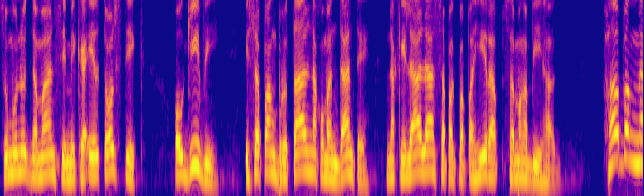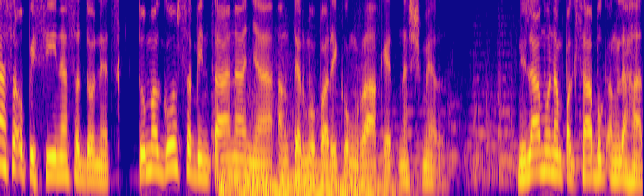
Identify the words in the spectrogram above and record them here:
sumunod naman si Mikhail Tolstik o Givi, isa pang brutal na komandante na kilala sa pagpapahirap sa mga bihag. Habang nasa opisina sa Donetsk, tumago sa bintana niya ang termobarikong rocket na Shmel. Nilamon ng pagsabog ang lahat,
